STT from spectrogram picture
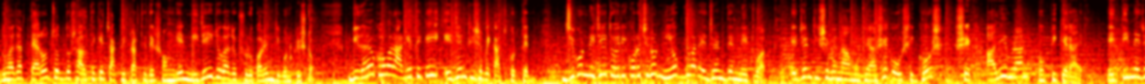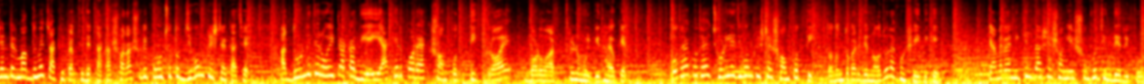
দু হাজার তেরো চোদ্দ সাল থেকে চাকরি প্রার্থীদের সঙ্গে নিজেই যোগাযোগ শুরু করেন জীবন কৃষ্ণ। বিধায়ক হওয়ার আগে থেকেই এজেন্ট হিসেবে কাজ করতেন। জীবন নিজেই তৈরি করেছিল নিয়োগ দেওয়ার এজেন্টদের নেটওয়ার্ক। এজেন্ট হিসেবে নাম উঠে আসে কৌশিক ঘোষ, শেখ আলী ইমরান ও পিকে রায়ের এই তিন এজেন্টের মাধ্যমে চাকরি প্রার্থীদের টাকা সরাসরি পৌঁছতো জীবন কৃষ্ণের কাছে। আর দুর্নীতির ওই টাকা দিয়েই একের পর এক সম্পত্তি ক্রয় বড়োয়ার তৃণমূল বিধায়কের। কোথায় কোথায় ছড়িয়ে জীবন কৃষ্ণের সম্পত্তি? তদন্তকারীদের নজর এখন সেই দিকে। ক্যামেরায় নিখিল দাসের সঙ্গে শুভজিৎ দের রিপোর্ট,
